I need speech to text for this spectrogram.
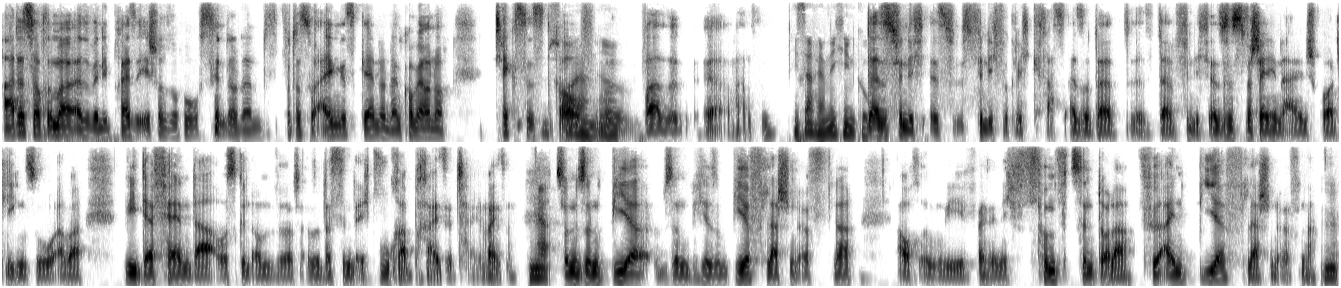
Hart ist auch immer, also wenn die Preise eh schon so hoch sind und dann wird das so eingescannt und dann kommen ja auch noch Taxes drauf. Ja. Äh, Wahnsinn. Ja, Wahnsinn. Ich sag ja nicht hingucken. Das finde ich, das finde ich wirklich krass. Also da, da finde ich, also es ist wahrscheinlich in allen Sportligen so, aber wie der Fan da ausgenommen wird, also das sind echt Wucherpreise teilweise. ja, So ein, so ein Bier, so ein, hier so ein Bierflaschenöffner, auch irgendwie, weiß ich nicht, 15 Dollar für ein Bierflaschenöffner. ja.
